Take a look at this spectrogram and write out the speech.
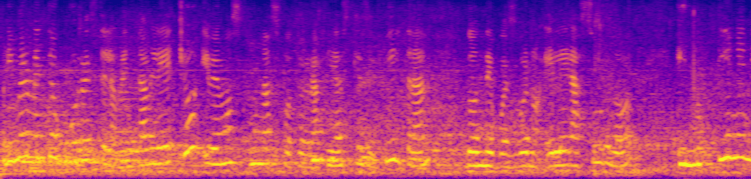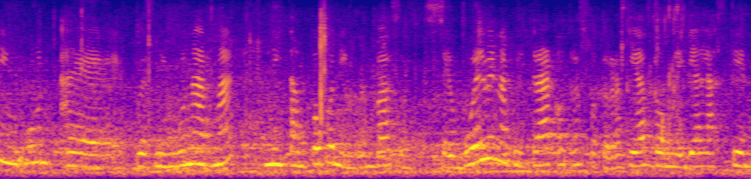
primeramente ocurre este lamentable hecho y vemos unas fotografías que se filtran donde, pues bueno, él era zurdo y no tiene ningún, eh, pues ningún arma ni tampoco ningún vaso. Se vuelven a filtrar otras fotografías donde ya las tiene.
